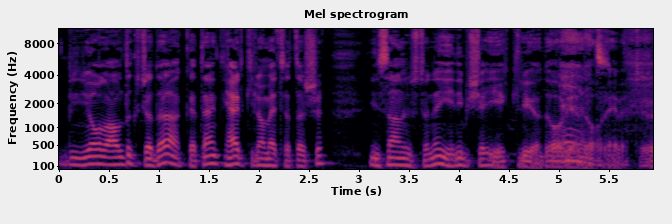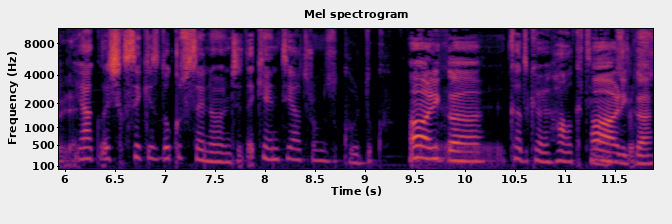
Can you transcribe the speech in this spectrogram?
bir yol aldıkça da hakikaten her kilometre taşı insanın üstüne yeni bir şey ekliyor. Doğruya Evet. doğru evet öyle. Yaklaşık 8-9 sene önce de kendi tiyatromuzu kurduk. Harika. Ee, Kadıköy Halk Tiyatrosu. Harika.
